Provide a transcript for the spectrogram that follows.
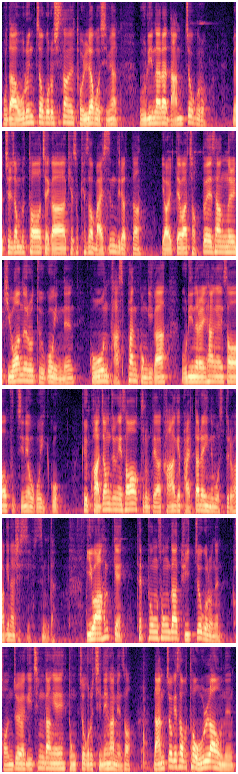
보다 오른쪽으로 시선을 돌려보시면 우리나라 남쪽으로 며칠 전부터 제가 계속해서 말씀드렸던 열대와 적도 해상을 기원으로 두고 있는 고온 다습한 공기가 우리나라를 향해서 북진해 오고 있고 그 과정 중에서 구름대가 강하게 발달해 있는 모습들을 확인하실 수 있습니다. 이와 함께 태풍 송다 뒤쪽으로는 건조역이 침강의 동쪽으로 진행하면서 남쪽에서부터 올라오는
